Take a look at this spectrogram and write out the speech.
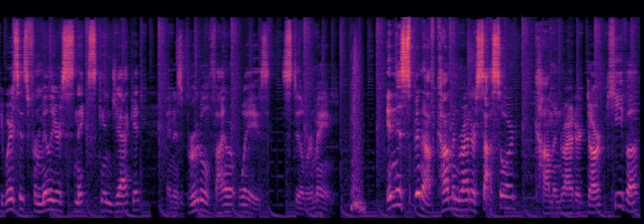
He wears his familiar snakeskin jacket and his brutal, violent ways still remain. In this spin-off, Kamen Rider Sasword, Kamen Rider Dark Kiva,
